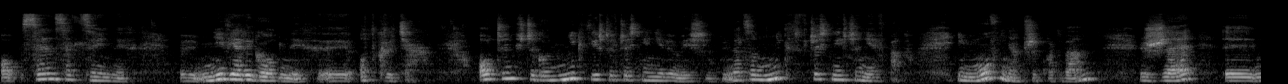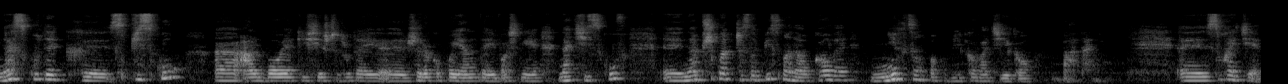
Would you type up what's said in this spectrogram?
o sensacyjnych, y, niewiarygodnych y, odkryciach. O czymś, czego nikt jeszcze wcześniej nie wymyślił, na co nikt wcześniej jeszcze nie wpadł. I mówi na przykład Wam, że y, na skutek spisku albo jakiejś jeszcze tutaj e, szeroko pojętej właśnie nacisków, e, na przykład czasopisma naukowe nie chcą opublikować jego badań. E, Słuchajcie,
